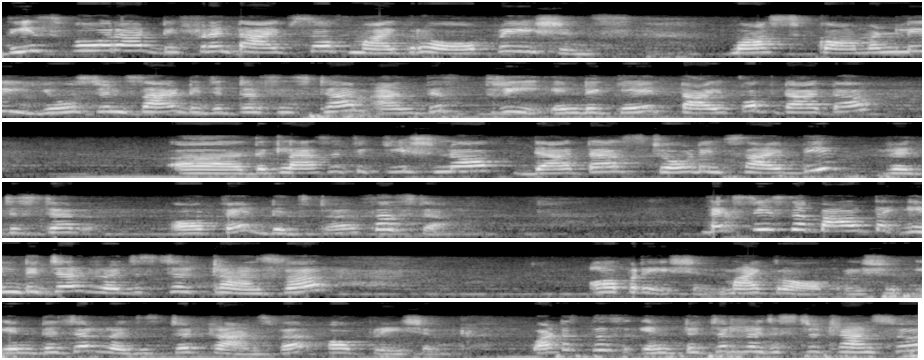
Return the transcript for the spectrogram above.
these four are different types of micro operations most commonly used inside digital system and these three indicate type of data, uh, the classification of data stored inside the register of a digital system. Next is about the integer register transfer operation, micro operation, integer register transfer operation. What is this integer register transfer?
